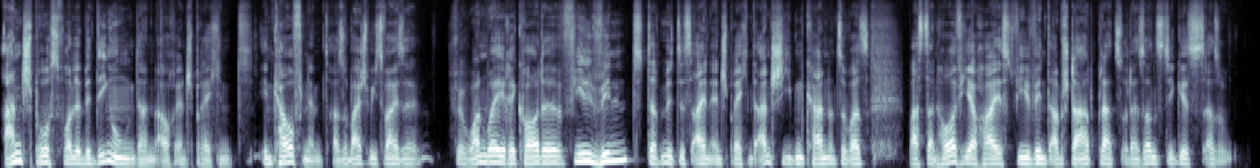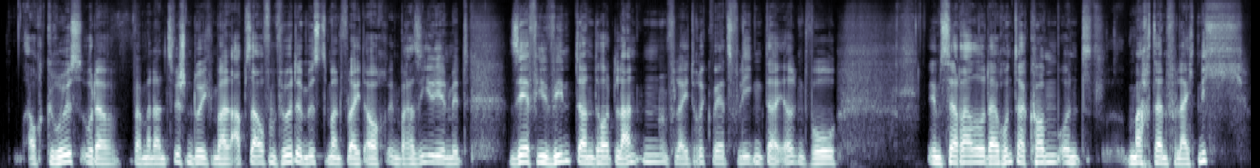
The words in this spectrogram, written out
anspruchsvolle Bedingungen dann auch entsprechend in Kauf nimmt. Also beispielsweise für One-Way-Rekorde viel Wind, damit es einen entsprechend anschieben kann und sowas, was dann häufig auch heißt, viel Wind am Startplatz oder sonstiges. Also auch größer oder wenn man dann zwischendurch mal absaufen würde, müsste man vielleicht auch in Brasilien mit sehr viel Wind dann dort landen und vielleicht rückwärts fliegend da irgendwo im Cerrado da runterkommen und macht dann vielleicht nicht,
